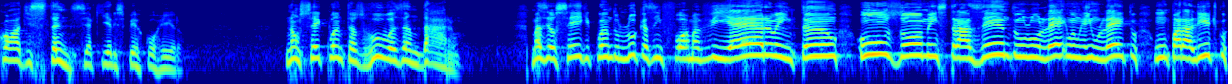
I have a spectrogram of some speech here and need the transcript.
qual a distância que eles percorreram, não sei quantas ruas andaram, mas eu sei que quando Lucas informa, vieram então uns homens trazendo em um leito um paralítico,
